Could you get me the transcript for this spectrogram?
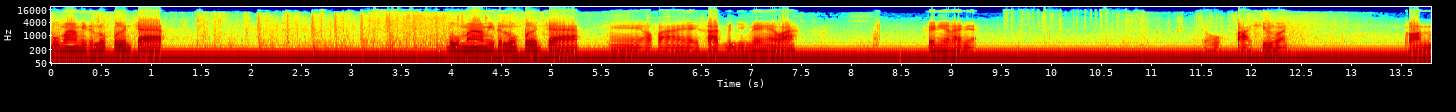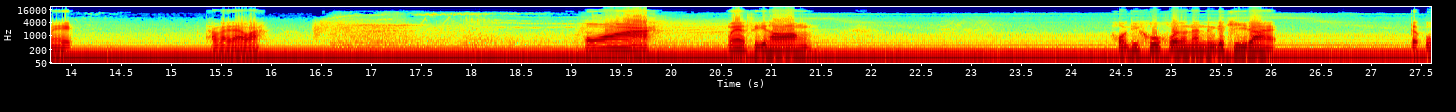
บูมามีแต่ลูกปืนแจกบูมามีแต่ลูกปืนแจก เอาไปไอสัตว์มันยิงได้ไงวะ เฮ้ย นี่อะไรเนี่ย เดี๋ยวปาคิวก่อน ก้อนเมฆทำอะไรได้วะว้เมฆสีทอง คนที่คู่ควรเท่านั้นถึงจะขี่ได้ แต่กู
